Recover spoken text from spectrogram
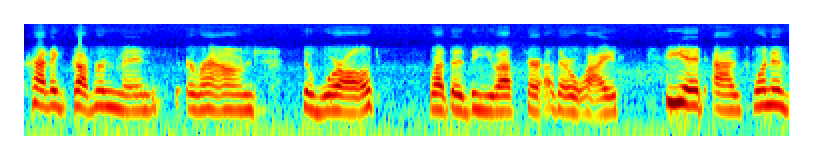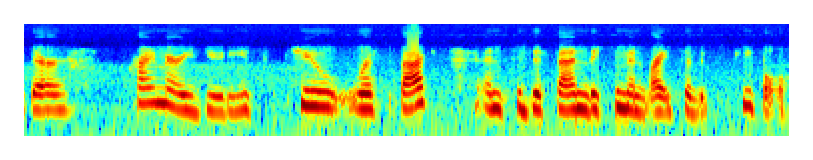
democratic governments around the world, whether the U.S. or otherwise, see it as one of their primary duties to respect and to defend the human rights of its people.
